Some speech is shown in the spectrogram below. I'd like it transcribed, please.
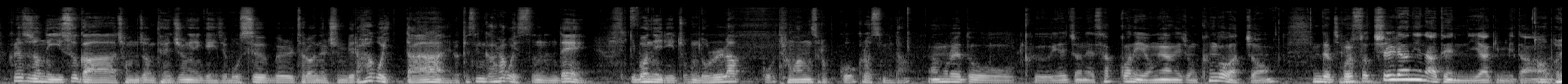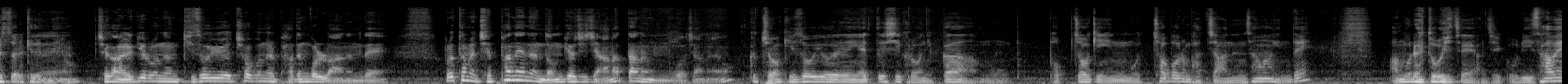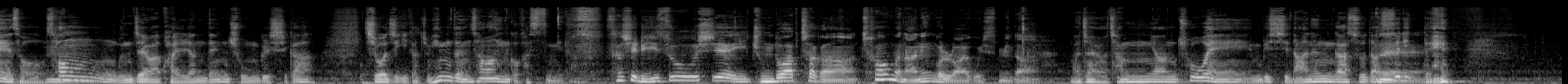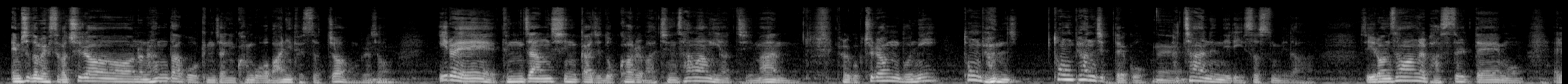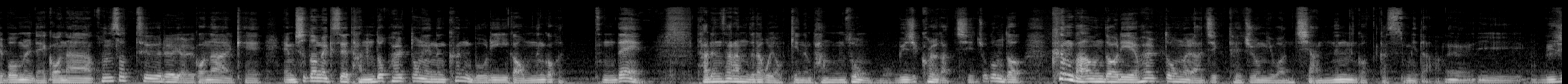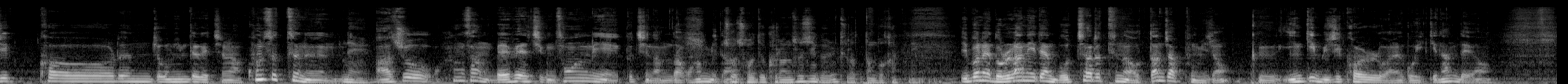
그래서 저는 이수가 점점 대중에게 이제 모습을 드러낼 준비를 하고 있다 이렇게 생각을 하고 있었는데 이번 일이 조금 놀랍고 당황스럽고 그렇습니다. 아무래도 그 예전에 사건의 영향이 좀 큰 것 같죠. 근데 벌써 7년이나 된 이야기입니다. 어, 벌써 이렇게 됐네요. 네. 제가 알기로는 기소유예 처분을 받은 걸로 아는데 그렇다면 재판에는 넘겨지지 않았다는 거잖아요. 그쵸 기소유예의 뜻이 그러니까 뭐 법적인 뭐 처벌은 받지 않은 상황인데 아무래도 이제 아직 우리 사회에서 성 문제와 관련된 좋은 글씨가 지워지기가 좀 힘든 상황인 것 같습니다. 사실 이수 씨의 이 중도 하차가 처음은 아닌 걸로 알고 있습니다. 맞아요. 작년 초에 MBC 나는 가수다 네. 3 때 MC 더 맥스가 출연을 한다고 굉장히 광고가 많이 됐었죠. 그래서 1회 등장신까지 녹화를 마친 상황이었지만 결국 출연분이 통편집, 통편집되고 네. 하차하는 일이 있었습니다. 이런 상황을 봤을 때 뭐 앨범을 내거나 콘서트를 열거나 이렇게 MC 더 맥스의 단독 활동에는 큰 무리가 없는 것 같 은데 다른 사람들하고 엮이는 방송, 뭐 뮤지컬 같이 조금 더 큰 boundary의 활동을 아직 대중이 원치 않는 것 같습니다. 네, 이 뮤지컬은 조금 힘들겠지만 콘서트는 네. 아주 항상 매회 지금 성황리에 끝이 난다고 합니다. 저, 저도 그런 소식을 들었던 것 같네요. 이번에 논란이 된 모차르트는 어떤 작품이죠? 그 인기 뮤지컬로 알고 있긴 한데요.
